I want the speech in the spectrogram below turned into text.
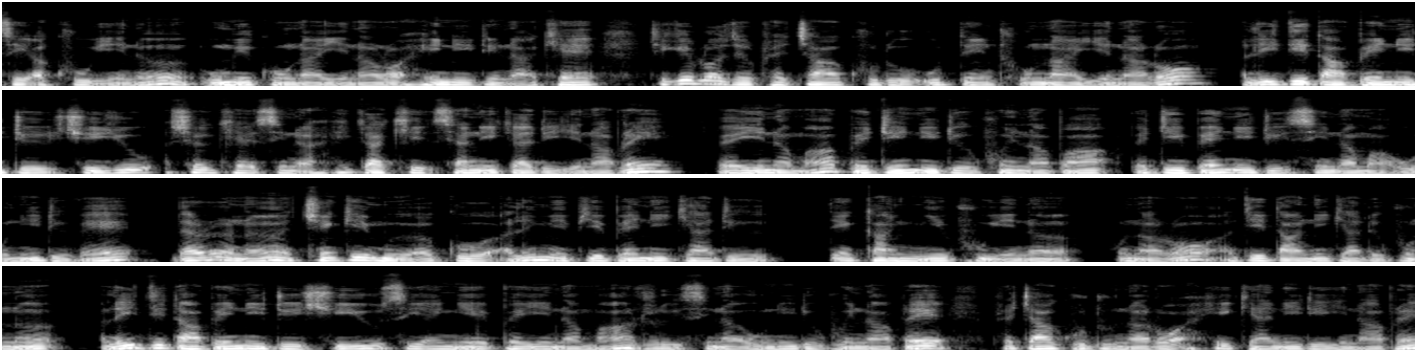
စီအခုယင်းနဥမေကုနာယင်းတော့ဟိနီဒီနာခဲဒီကေဘလော့ဂျဖရချာခုဒူဥတင်ထုံနာယင်းတော့အလီဒီတာဘေနီတူချီယူအရှုခဲစီနာဟိကခိဆန်နီကဒီယင်းနာပဲဘ ယ်ရင်မှာဘယ်ဒီနီတူဖွင့်လာပါဘယ်ဒီဘဲနီတူစီနာမှာဦးနီတူပဲဒါရနချင်းကိမှုအကူအလိမေပြေဘဲနီကြတူတင်ကန်ညီဖူရင်နဖုနာရောအဒီတာနီကြတူဖုနာအလေးတိတာဘေနီဒီရှီယူစီအငယ်ဘေယနာမှာရူစီနာဦးနီဒူဖွင့်နာတဲ့ဖရချာကူဒူနာရောဟေကန်နီဒီနာပဲ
